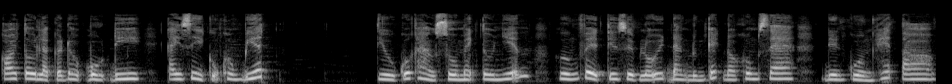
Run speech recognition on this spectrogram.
Coi tôi là cái đầu bột đi, cái gì cũng không biết. Tiêu quốc hào xô mạnh tô nhiễm, hướng về tiêu diệp lỗi đang đứng cách đó không xa, điên cuồng hét to.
